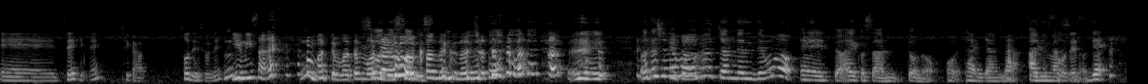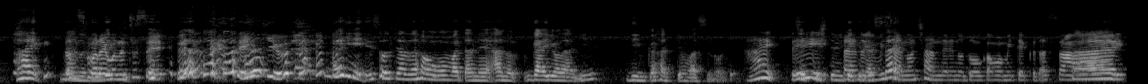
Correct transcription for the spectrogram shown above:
えーぜひ、え違う。そうですよね。うん？ユミさん、うん 待って、また、またわかんなくなっちゃった。えー私の方のチャンネルでも、えっと、愛子さんとの対談がありますので、はい。な That's の wanted ぜ.ひ、そちらの方もまたね、あの、概要欄にね、リンク貼ってますので。はい、チェックしてみてくださいさんのチャンネルの動画も見てくださ。はい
